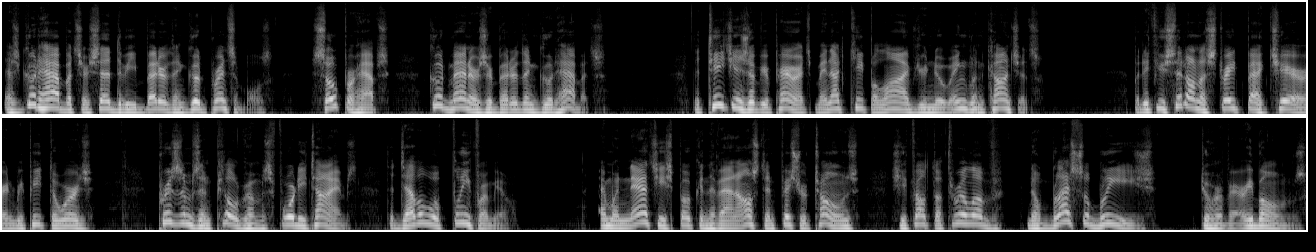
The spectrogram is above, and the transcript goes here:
As good habits are said to be better than good principles, so perhaps good manners are better than good habits. The teachings of your parents may not keep alive your New England conscience, but if you sit on a straight back chair and repeat the words prisms and pilgrims forty times, the devil will flee from you. And when Nancy spoke in the Van Alstyne Fisher tones, she felt the thrill of noblesse oblige to her very bones.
